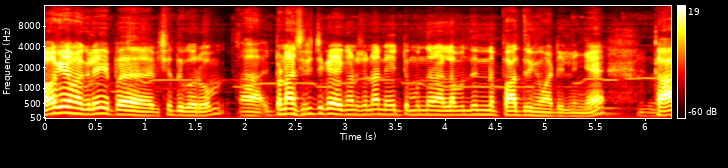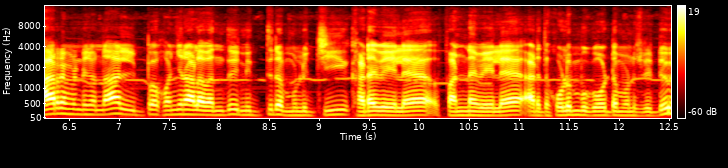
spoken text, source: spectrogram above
ஓகே மக்களே இப்போ விஷயத்துக்கு வருவோம். இப்போ நான் சிரிச்சு கேட்கணும்னு சொன்னால் நேற்று முந்தின நாளில் வந்து இன்னும் பார்த்துருக்க மாட்டீங்க நீங்கள் காரணம் என்ன சொன்னால் இப்போ கொஞ்ச நாளை வந்து நித்திர முழிச்சு கடை வேலை பண்ண வேலை அடுத்த கொழும்பு கோட்டம்னு சொல்லிட்டு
